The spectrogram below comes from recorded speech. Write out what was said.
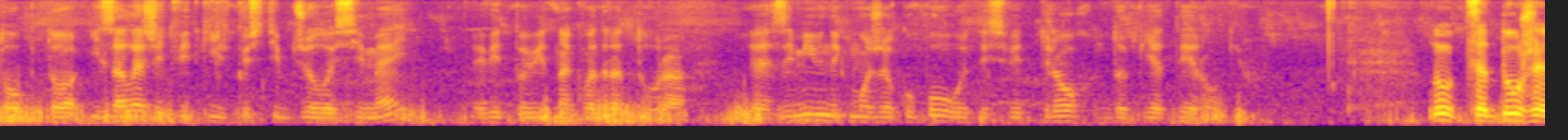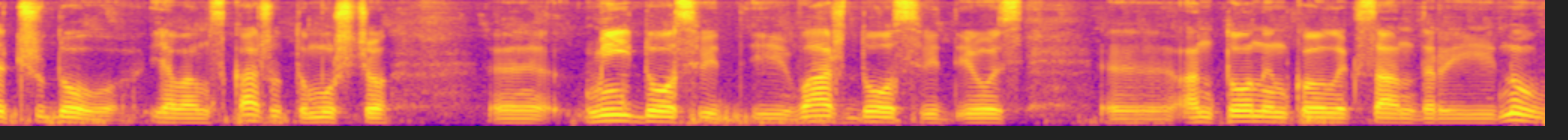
тобто і залежить від кількості бджолосімей, відповідна квадратура, е, зимівник може окуповуватись від 3 до 5 років. Ну, це дуже чудово, я вам скажу, тому що е, мій досвід і ваш досвід, і ось е, Антоненко Олександр, і ну,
